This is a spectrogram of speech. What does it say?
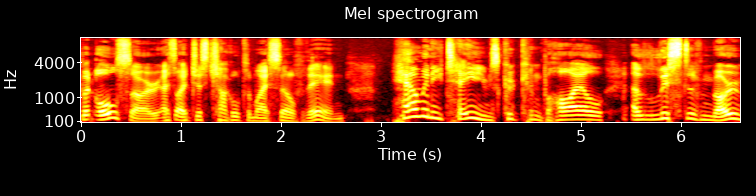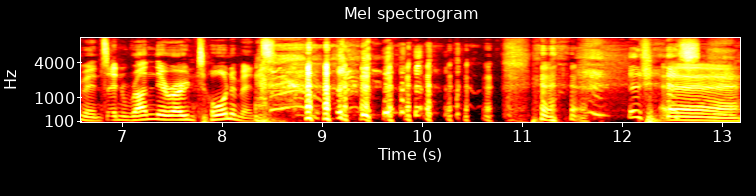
but also, as I just chuckled to myself then, how many teams could compile a list of moments and run their own tournaments? Uh,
